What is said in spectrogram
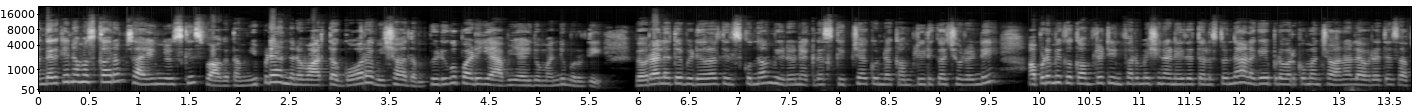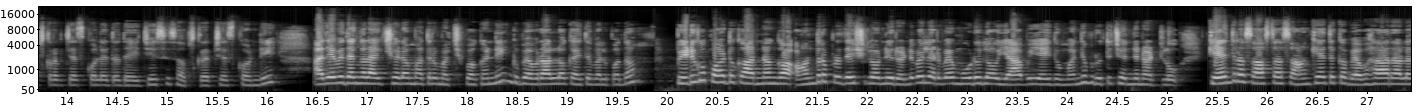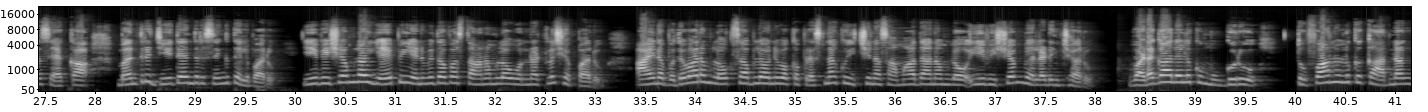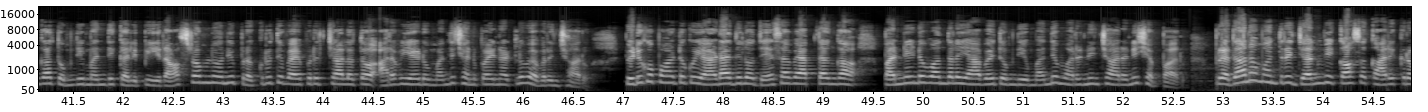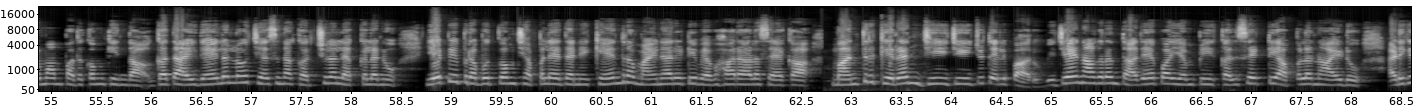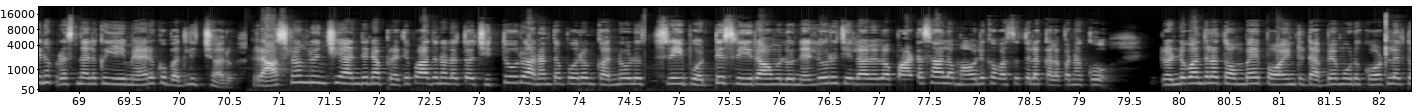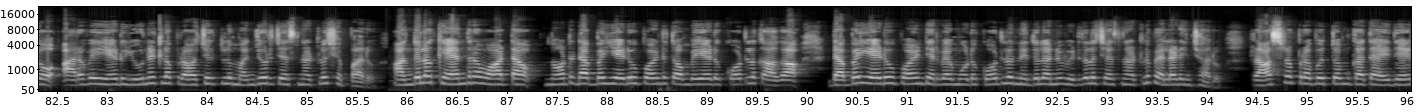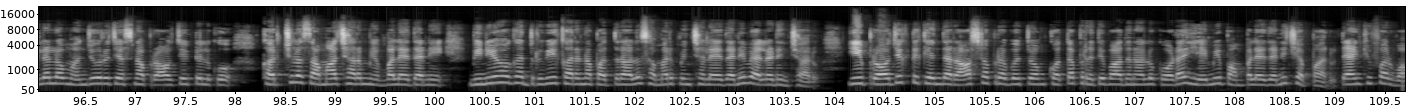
అందరికీ నమస్కారం. సాయం న్యూస్కి స్వాగతం. ఇప్పుడే అందిన వార్త ఘోర విషాదం. పిడుగుపడి యాభై ఐదు మంది మృతి. వివరాలైతే వీడియోలో తెలుసుకుందాం. వీడియోని ఎక్కడ స్కిప్ చేయకుండా కంప్లీట్గా చూడండి. అప్పుడు మీకు కంప్లీట్ ఇన్ఫర్మేషన్ అనేది తెలుస్తుంది. అలాగే ఇప్పటి వరకు మన ఛానల్ ఎవరైతే సబ్స్క్రైబ్ చేసుకోలేదో దయచేసి సబ్స్క్రైబ్ చేసుకోండి. అదేవిధంగా లైక్ చేయడం మాత్రం మర్చిపోకండి. ఇంక వివరాల్లోకి అయితే వెళ్ళిపోదాం. పిడుగుపాటు కారణంగా ఆంధ్రప్రదేశ్లోని రెండు వేల ఇరవై మూడులో యాభై ఐదు మంది మృతి చెందినట్లు కేంద్ర శాస్త్ర సాంకేతిక వ్యవహారాల శాఖ మంత్రి జితేంద్ర సింగ్ తెలిపారు. ఈ విషయంలో ఏపీ ఎనిమిదవ స్థానంలో ఉన్నట్లు చెప్పారు. ఆయన బుధవారం లోక్సభలోని ఒక ప్రశ్నకు ఇచ్చిన సమాధానంలో ఈ విషయం వెల్లడించారు. వడగాలులకు ముగ్గురు తుఫానులకు కారణంగా తొమ్మిది మంది కలిపి రాష్ట్రంలోని ప్రకృతి వైపరీత్యాలతో అరవై ఏడు మంది చనిపోయినట్లు వివరించారు. పిడుగుపాటుకు ఏడాదిలో దేశవ్యాప్తంగా పన్నెండు వందల యాభై తొమ్మిది మంది మరణించారని చెప్పారు. ప్రధానమంత్రి జన్ వికాస కార్యక్రమం పథకం కింద గత ఐదేళ్ళలో చేసిన ఖర్చుల లెక్కలను ఏపీ ప్రభుత్వం చెప్పలేదని కేంద్ర మైనారిటీ వ్యవహారాల శాఖ మంత్రి కిరణ్ జీజీజు తెలిపారు. విజయనగరం తాదేపా ఎంపీ కలిశెట్టి అప్పలనాయుడు అడిగిన ప్రశ్నలకు ఈ మేరకు బదిలిచ్చారు. రాష్ట్రం నుంచి అందిన ప్రతిపాదనలతో చిత్తూరు అనంతపురం కర్నూలు శ్రీ పొట్టి శ్రీరాములు నెల్లూరు జిల్లాలలో పాఠశాల మౌలిక వసతుల కల్పనకు రెండు వందల తొంభై పాయింట్ డెబ్బై మూడు కోట్లతో అరవై ఏడు యూనిట్ల ప్రాజెక్టులు మంజూరు చేసినట్లు చెప్పారు. అందులో కేంద్ర వాటా నూట డెబ్బై ఏడు పాయింట్ తొంభై ఏడు కోట్లు కాగా డెబ్బై ఏడు పాయింట్ ఇరవై మూడు కోట్ల నిధులను విడుదల చేసినట్లు వెల్లడించారు. రాష్ట్ర ప్రభుత్వం గత ఐదేళ్ళలో మంజూరు చేసిన ప్రాజెక్టులకు ఖర్చుల సమాచారం ఇవ్వలేదని వినియోగ ధృవీకరణ పత్రాలు సమర్పించలేదని వెల్లడించారు. ఈ ప్రాజెక్టు కింద రాష్ట్ర ప్రభుత్వం కొత్త ప్రతిపాదనలు కూడా ఏమీ పంపలేదని చెప్పారు. Thank you for watching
